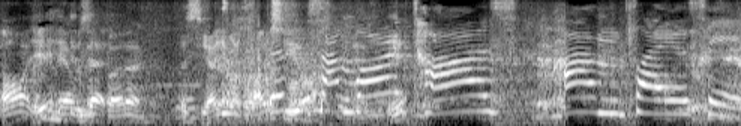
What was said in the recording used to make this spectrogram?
Oh yeah, how was that? Photo. Let's see. How you want to post There's you? some Waratahs um players here.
